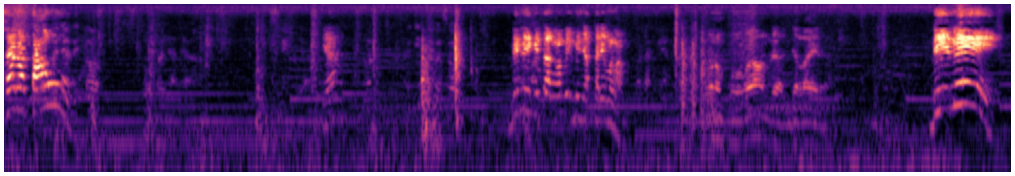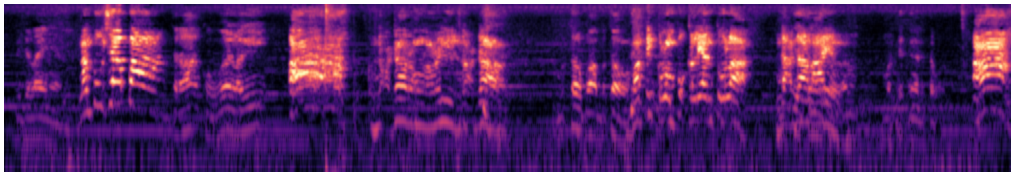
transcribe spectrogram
saya udah tahu Bini kita ngambil minyak tadi malam. Orang pulang udah jelain. Bini, Di jelainnya. nampung siapa? Terang aku gue lagi. Ah, nggak ada orang lain, nggak ada. Betul pak betul. Mati kelompok kalian tuh lah, nggak ada lain. Mati tinggal itu. Ah,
